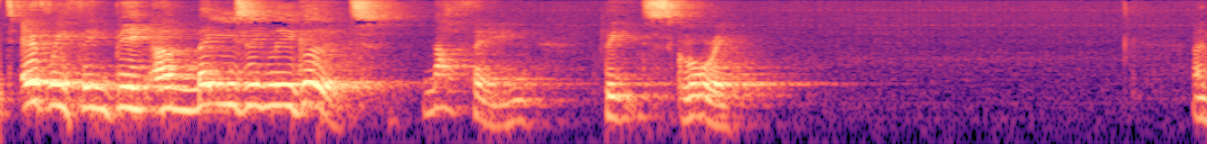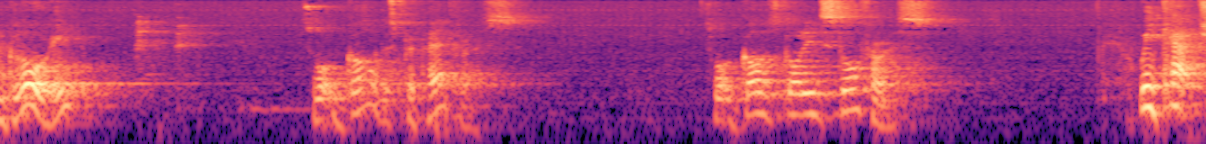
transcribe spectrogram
It's everything being amazingly good. Nothing beats glory. And glory is what God has prepared for us. It's what God's got in store for us. We catch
